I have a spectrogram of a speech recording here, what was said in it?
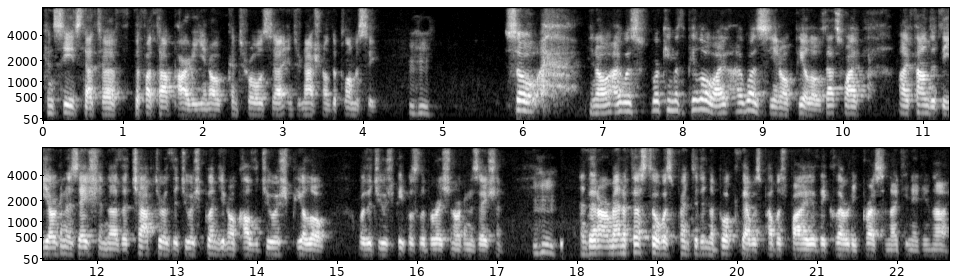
concedes that uh, the Fatah party, you know, controls uh, international diplomacy. Mhm. So, you know, I was working with the PLO. I, I was, you know, PLO. That's why I founded the organization, uh, the chapter of the Jewish Bund, you know, called the Jewish PLO, or the Jewish People's Liberation Organization. Mhm. And then our manifesto was printed in a book that was published by the Clarity Press in 1989.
